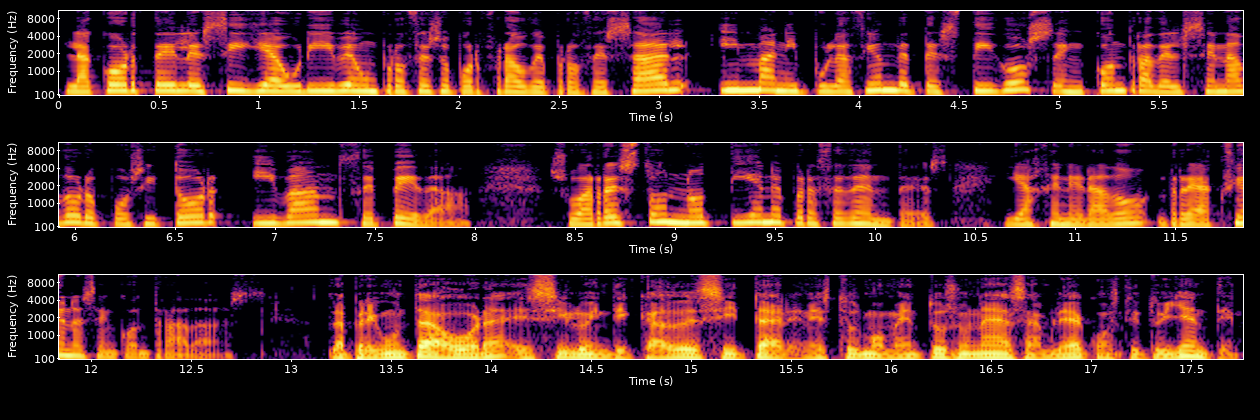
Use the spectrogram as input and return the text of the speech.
La Corte le sigue a Uribe un proceso por fraude procesal y manipulación de testigos en contra del senador opositor Iván Cepeda. Su arresto no tiene precedentes y ha generado reacciones encontradas. La pregunta ahora es si lo indicado es citar en estos momentos una asamblea constituyente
